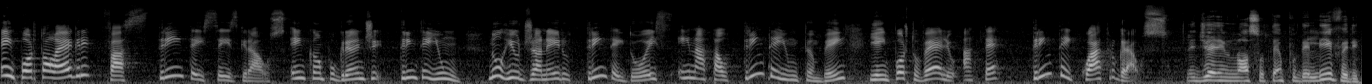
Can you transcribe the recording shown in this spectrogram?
Em Porto Alegre, faz 36 graus. Em Campo Grande, 31. No Rio de Janeiro, 32. Em Natal, 31 também. E em Porto Velho, até 34 graus. Lidiane, no nosso tempo delivery,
